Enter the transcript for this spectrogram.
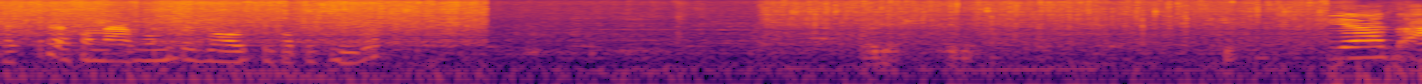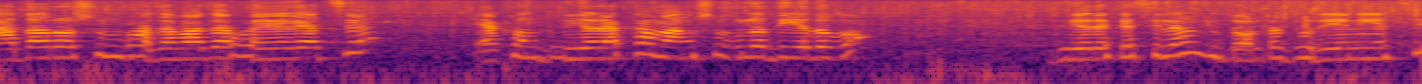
দেখছ, এখন আগুনটা জলছে কত সুন্দর। পেঁয়াজ, আদা, রসুন ভাজা ভাজা হয়ে গেছে। এখন ধুয়ে রাখা মাংসগুলো দিয়ে দেবো। ধুয়ে রেখেছিলাম, জলটা ঝরিয়ে নিয়েছি।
